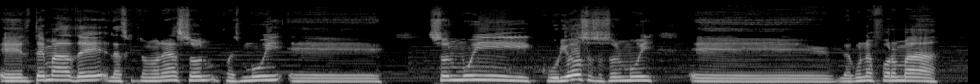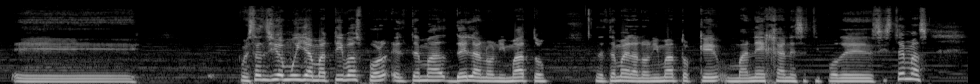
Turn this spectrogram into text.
El tema de las criptomonedas son pues muy son muy curiosos o son muy, eh, de alguna forma, eh, pues han sido muy llamativas por el tema del anonimato, el tema del anonimato que manejan ese tipo de sistemas.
